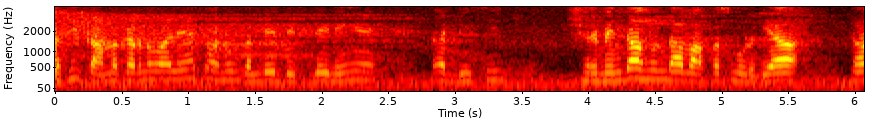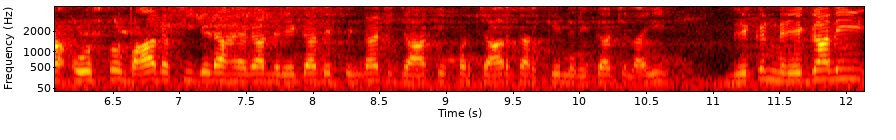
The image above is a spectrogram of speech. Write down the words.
ਅਸੀਂ ਕੰਮ ਕਰਨ ਵਾਲੇ ਆ ਤੁਹਾਨੂੰ ਬੰਦੇ ਦਿਸਦੇ ਨਹੀਂ ਹੈ। ਤਾਂ ਡੀਸੀ ਸ਼ਰਮਿੰਦਾ ਹੁੰਦਾ ਵਾਪਸ ਮੁੜ ਗਿਆ। ਤਾਂ ਉਸ ਤੋਂ ਬਾਅਦ ਅਸੀਂ ਜਿਹੜਾ ਹੈਗਾ ਨਰੇਗਾ ਦੇ ਪਿੰਡਾਂ 'ਚ ਜਾ ਕੇ ਪ੍ਰਚਾਰ ਕਰਕੇ ਨਰੇਗਾ ਚਲਾਈ। ਲੇਕਿਨ ਨਰੇਗਾ ਦੀ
